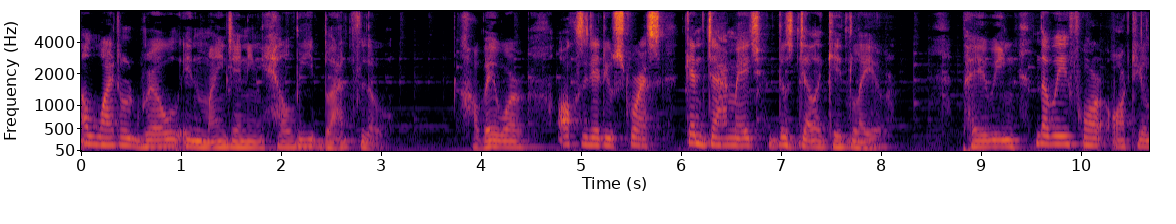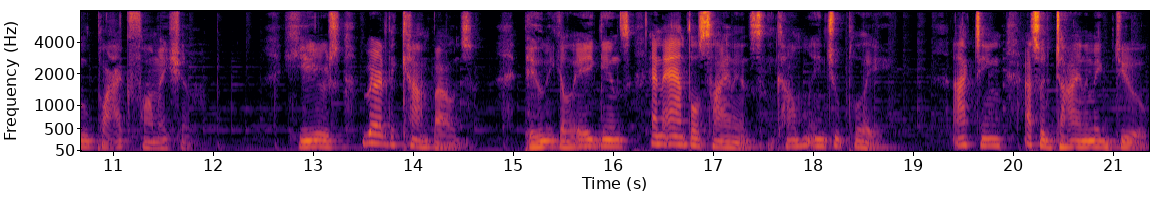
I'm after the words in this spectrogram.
a vital role in maintaining healthy blood flow. However, oxidative stress can damage this delicate layer, paving the way for arterial plaque formation. Here's where the compounds punicalagins and anthocyanins come into play, acting as a dynamic duo.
